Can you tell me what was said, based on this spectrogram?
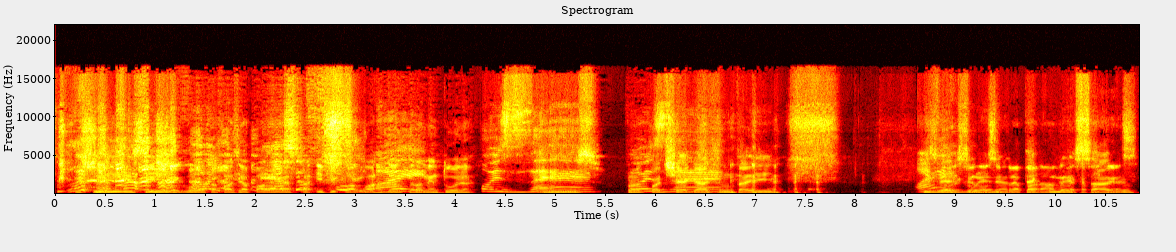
Sim, E sim. chegou para fazer a palestra Essa e ficou foi. aguardando Ai. pela mentora. Pois é. Isso. Pronto, Pois pode é. chegar junto aí. Que vergonha, Se não se né? preparar, Até é começar, acontece?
